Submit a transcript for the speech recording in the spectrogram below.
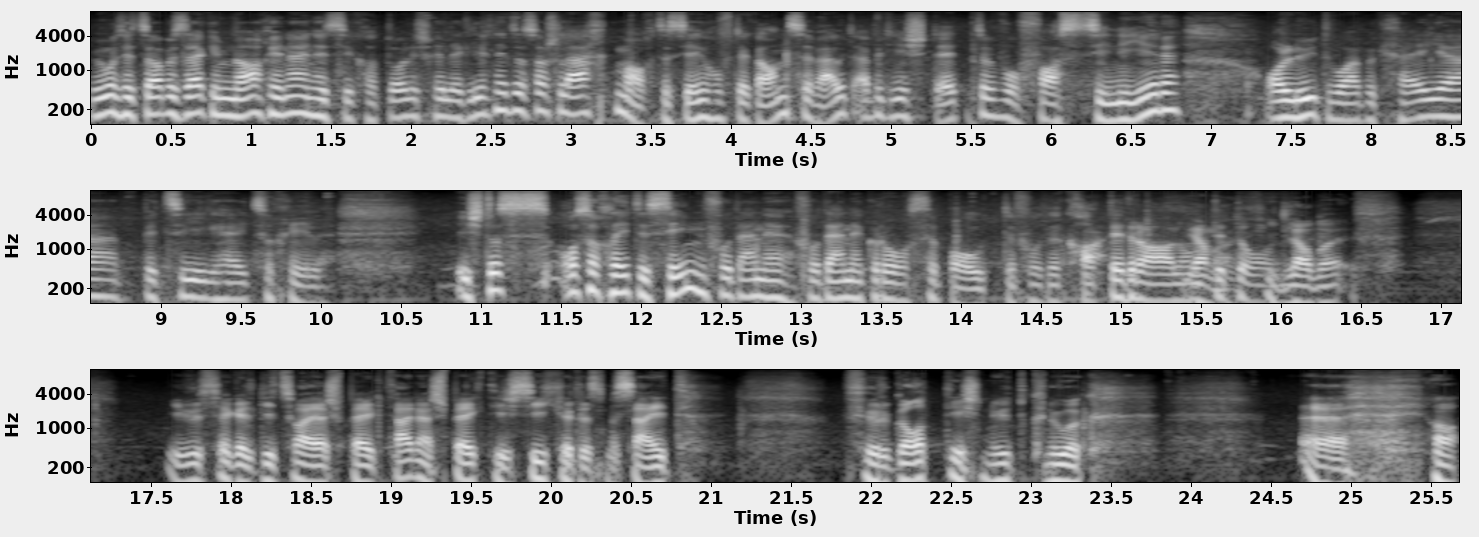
Man muss jetzt aber sagen, im Nachhinein hat sich die katholische Kirche gleich nicht so schlecht gemacht. Es sind auf der ganzen Welt eben die Städte, die faszinieren. Auch Leute, die eben keine Beziehung haben zu Kirche. Ist das auch so ein bisschen der Sinn von diesen, von diesen grossen Bauten, von der Kathedrale und ja, der Dom? Ich glaube, ich würde sagen, es gibt zwei Aspekte. Ein Aspekt ist sicher, dass man sagt, für Gott ist nicht genug. Äh, ja,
